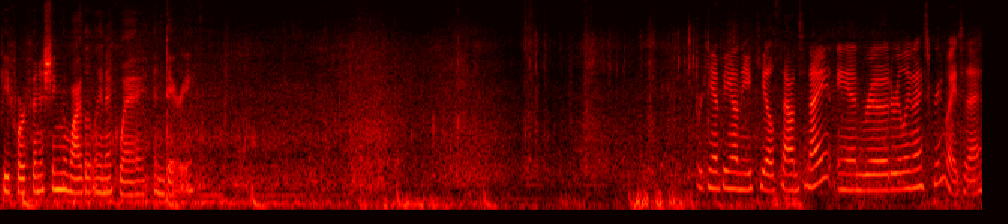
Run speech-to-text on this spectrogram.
before finishing the Wild Atlantic Way in Derry. We're camping on the Achill Sound tonight and rode a really nice greenway today.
